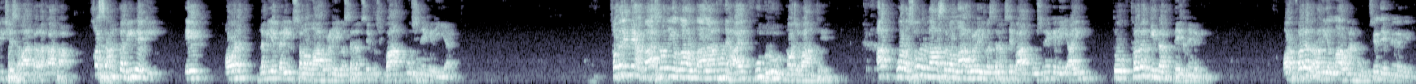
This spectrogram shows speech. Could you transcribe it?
پیچھے سوار کر رکھا تھا۔ خسم قبیلے کی ایک عورت نبی کریم صلی اللہ علیہ وسلم سے کچھ بات پوچھنے کے لیے آئی۔ فضل ابن عباس رضی اللہ تعالیٰ عنہ نہایت خوب رو نوجوان تھے۔ اب وہ رسول اللہ صلی اللہ علیہ وسلم سے بات پوچھنے کے لیے آئی تو فضل کی طرف دیکھنے لگی۔ اور فضل رضی اللہ عنہ اسے دیکھنے لگے۔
